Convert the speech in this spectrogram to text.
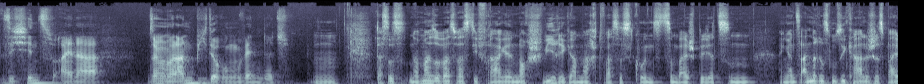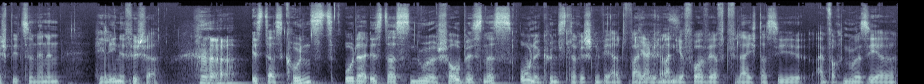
sich hin zu einer, sagen wir mal, Anbiederung wendet. Das ist nochmal sowas, was die Frage noch schwieriger macht, was ist Kunst? Zum Beispiel jetzt, um ein ganz anderes musikalisches Beispiel zu nennen, Helene Fischer. ist das Kunst oder ist das nur Showbusiness ohne künstlerischen Wert, weil Ja, man ihr vorwirft vielleicht, dass sie einfach nur sehr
